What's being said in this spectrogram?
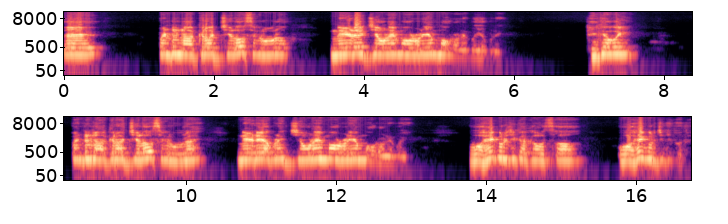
ਤੇ ਪਿੰਡ ਨਾਗਰਾ ਜ਼ਿਲ੍ਹਾ ਸੰਗਰੂਰ, ਨੇੜੇ ਜਿਉਣੇ ਮੋੜ ਵਾਲੀਆਂ ਮੋੜਾਂ ਨੇ ਬਾਈ ਆਪਣੇ। ਠੀਕ ਹੈ ਬਾਈ? ਪਿੰਡ ਨਾਗਰਾ ਜ਼ਿਲ੍ਹਾ ਸੰਗਰੂਰ ਹੈ, ਨੇੜੇ ਆਪਣੇ ਜਿਉਣੇ ਮੋੜ ਵਾਲੀਆਂ ਮੋੜਾਂ ਨੇ ਬਾਈ। ਵਾਹਿਗੁਰੂ ਜੀ ਕਾ ਖਾਲਸਾ, ਵਾਹਿਗੁਰੂ ਜੀ ਕੀ ਫਤਿਹ।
